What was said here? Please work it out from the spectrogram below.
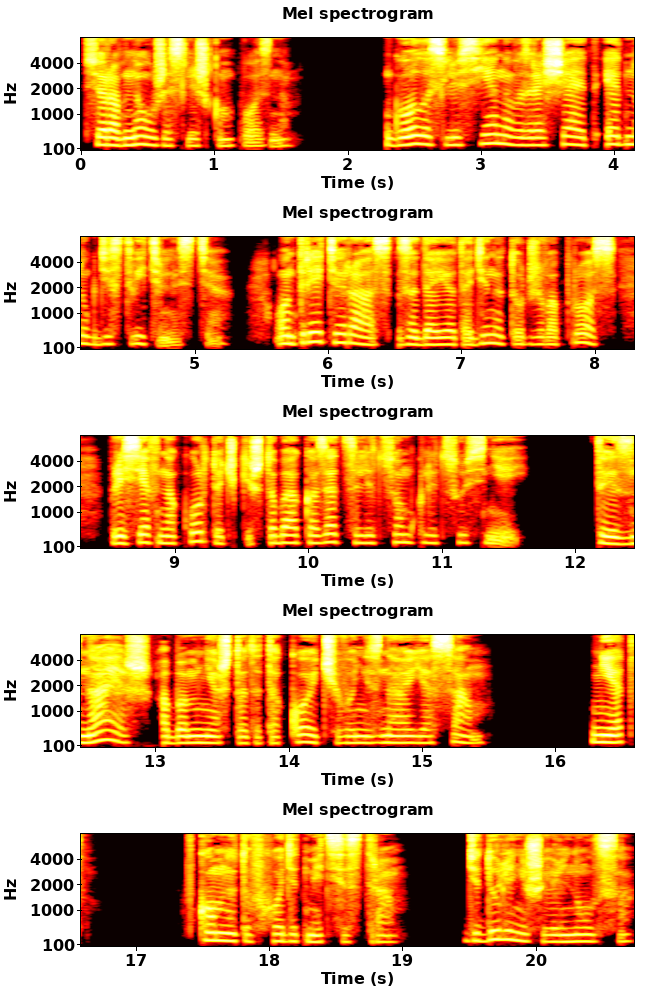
Все равно уже слишком поздно. Голос Люсьена возвращает Эдну к действительности. Он третий раз задает один и тот же вопрос, присев на корточки, чтобы оказаться лицом к лицу с ней. «Ты знаешь обо мне что-то такое, чего не знаю я сам?» «Нет». В комнату входит медсестра. Дедуля не шевельнулся.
